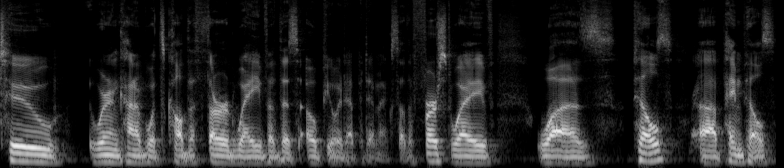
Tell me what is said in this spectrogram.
To we're in kind of what's called the third wave of this opioid epidemic. So the first wave was pills, right. uh, pain pills.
